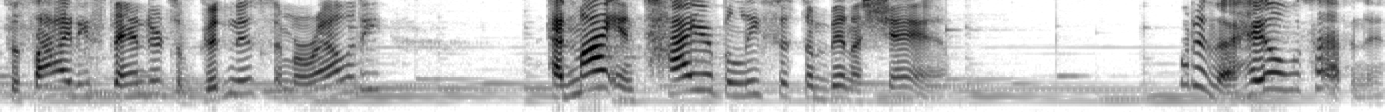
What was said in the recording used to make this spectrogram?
society's standards of goodness and morality? Had my entire belief system been a sham? What in the hell was happening?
